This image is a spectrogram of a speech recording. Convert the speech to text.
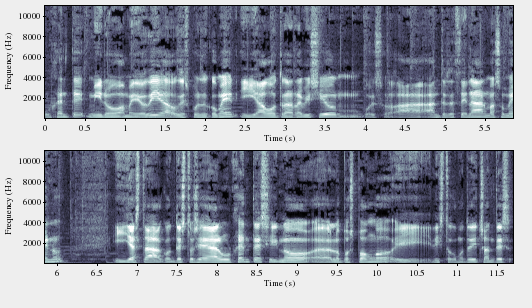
urgente, miro a mediodía o después de comer y hago otra revisión pues antes de cenar más o menos y ya está, contesto si hay algo urgente, si no eh, lo pospongo y listo, como te he dicho antes,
